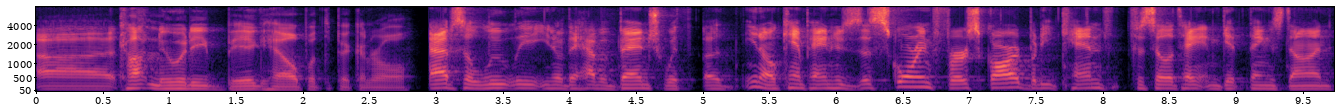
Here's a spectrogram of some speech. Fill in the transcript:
Uh, continuity, big help with the pick and roll. absolutely. You know, they have a bench with a you know Cam Payne who's a scoring first guard, but he can facilitate and get things done.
